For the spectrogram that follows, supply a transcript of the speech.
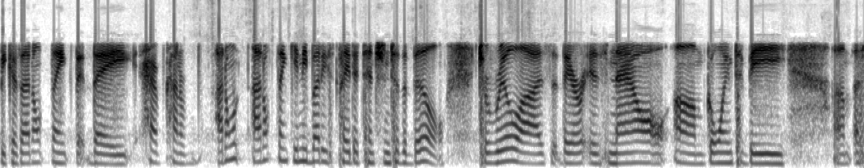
because I don't think that they have kind of I don't I don't think anybody's paid attention to the bill to realize that there is now um, going to be um, a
